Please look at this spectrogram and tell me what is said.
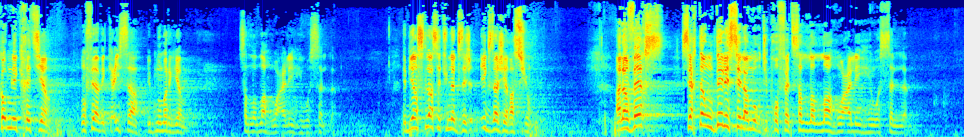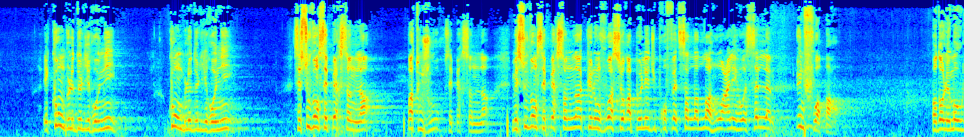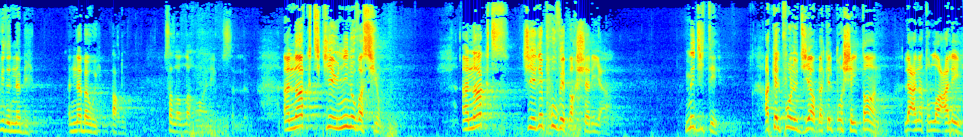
comme les chrétiens ont fait avec Isa ibn Maryam sallallahu alayhi wa sallam. Eh bien cela c'est une exagération. A l'inverse, certains ont délaissé l'amour du prophète sallallahu alayhi wa sallam. Et comble de l'ironie, comble de l'ironie, c'est souvent ces personnes-là, pas toujours ces personnes-là, mais souvent ces personnes-là que l'on voit se rappeler du prophète sallallahu alayhi wa sallam une fois par an, pendant le Mawlid al-Nabi, al-Nabawi, pardon, alayhi un acte qui est une innovation, un acte qui est réprouvé par Sharia. Méditez à quel point le diable, à quel point Shaitan, la'anatullah alayh,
